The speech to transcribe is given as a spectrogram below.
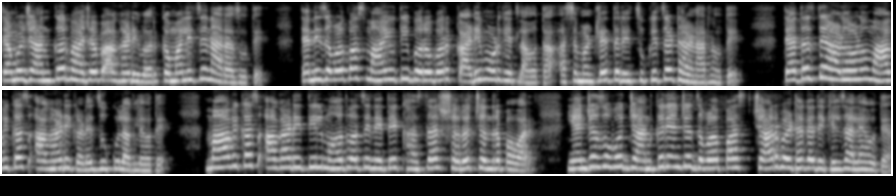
त्यामुळे जानकर भाजप आघाडीवर कमालीचे नाराज होते. त्यांनी जवळपास महायुती बरोबर काडीमोड घेतला होता असे म्हटले तरी चुकीचे ठरणार नव्हते. त्यातच ते हळूहळू महाविकास आघाडीकडे झुकू लागले होते. महाविकास आघाडीतील महत्त्वाचे नेते खासदार शरदचंद्र पवार यांच्यासोबत जानकर यांच्या जवळपास चार बैठका देखील झाल्या होत्या.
